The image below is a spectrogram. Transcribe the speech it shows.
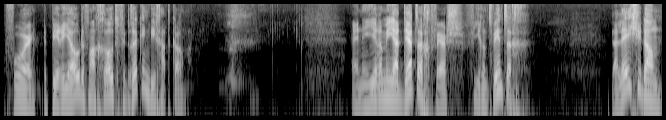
voor de periode van grote verdrukking die gaat komen. En in Jeremia 30, vers 24, daar lees je dan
